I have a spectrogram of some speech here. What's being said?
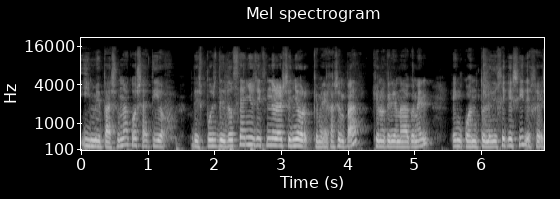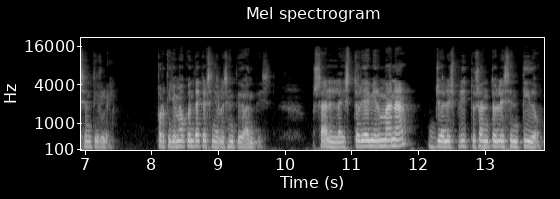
Y me pasó una cosa, tío. Después de 12 años diciéndole al Señor que me dejase en paz, que no quería nada con él, en cuanto le dije que sí, dejé de sentirle. Porque yo me doy cuenta que el Señor le he sentido antes. O sea, en la historia de mi hermana, yo al Espíritu Santo le he sentido.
